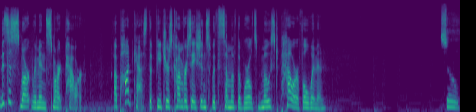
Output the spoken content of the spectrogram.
This is Smart Women, Smart Power, a podcast that features conversations with some of the world's most powerful women. So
